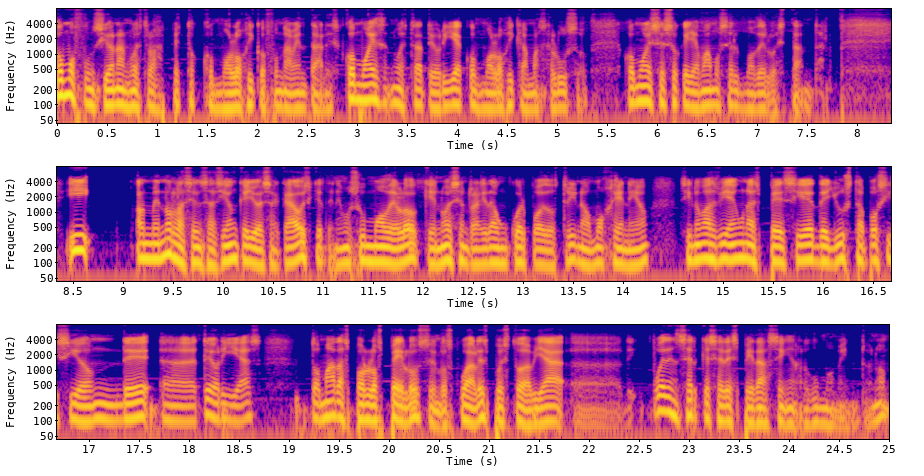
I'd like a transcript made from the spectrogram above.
cómo funcionan nuestros aspectos cosmológicos fundamentales, cómo es nuestra teoría cosmológica más al uso, cómo es eso que llamamos el modelo estándar. Y al menos la sensación que yo he sacado es que tenemos un modelo que no es en realidad un cuerpo de doctrina homogéneo, sino más bien una especie de justa posición de eh, teorías tomadas por los pelos, en los cuales pues todavía eh, pueden ser que se despedacen en algún momento. ¿no?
